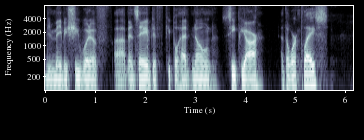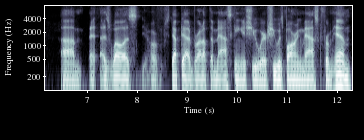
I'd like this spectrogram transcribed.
maybe she would have uh, been saved if people had known cpr at the workplace. Um, as well as her stepdad brought up the masking issue where she was borrowing masks from him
